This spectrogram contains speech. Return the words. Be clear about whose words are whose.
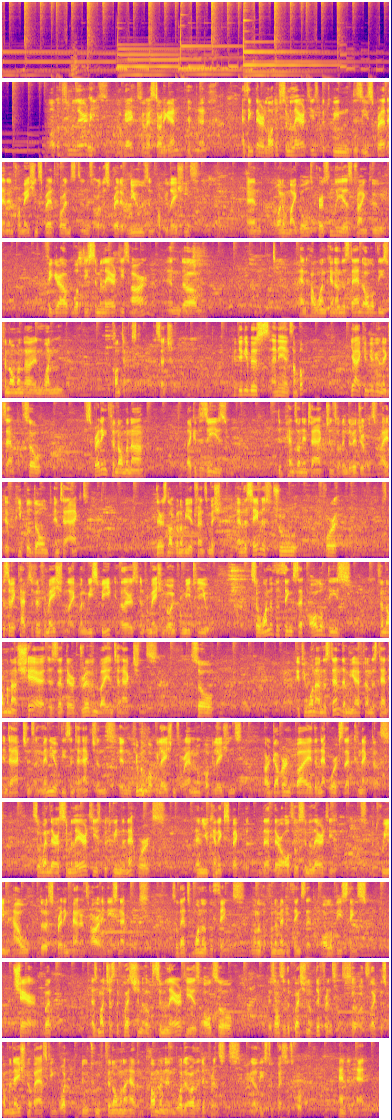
Speaker 1: A lot of similarities. Okay, should I start again? Yeah. I think there are a lot of similarities between disease spread and information spread, for instance, or the spread of news and populations. And one of my goals personally is trying to figure out what these similarities are and um, and how one can understand all of these phenomena in one context, essentially.
Speaker 2: Could you give us any example?
Speaker 1: Yeah, I can give you an example. So, spreading phenomena like a disease depends on interactions of individuals, right? If people don't interact, there's not going to be a transmission. And the same is true for specific types of information. Like when we speak, there's information going from me to you. So one of the things that all of these phenomena share is that they're driven by interactions. So if you want to understand them, you have to understand interactions. And many of these interactions in human populations or animal populations are governed by the networks that connect us. So when there are similarities between the networks, then you can expect that there are also similarities between how the spreading patterns are in these networks. So that's one of the things, one of the fundamental things that all of these things share. But as much as the question of similarity is also there's also the question of differences. So it's like this combination of asking what do two phenomena have in common and what are the differences. You know, these two questions go hand in hand.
